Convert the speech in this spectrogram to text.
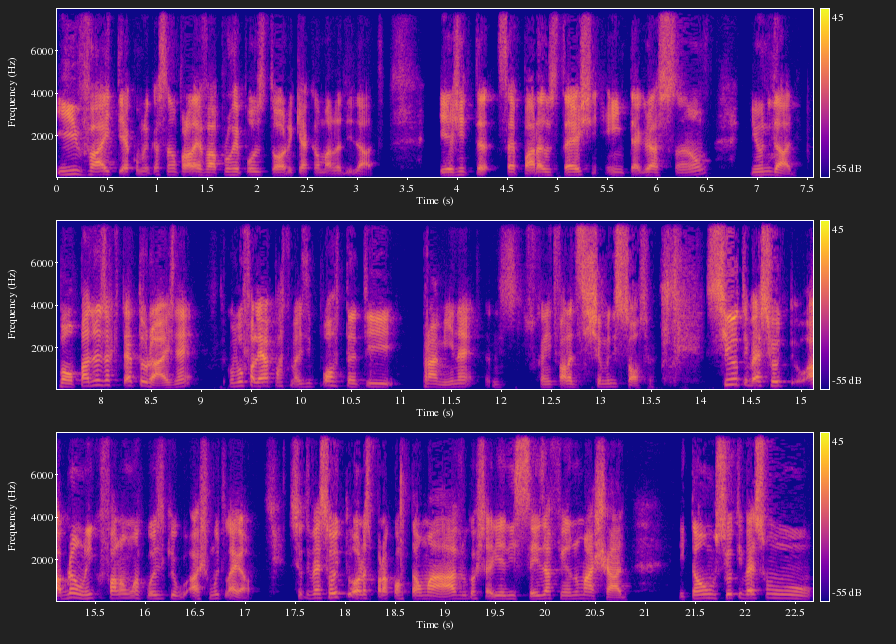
e vai ter a comunicação para levar para o repositório, que é a camada de dados. E a gente separa os testes em integração e unidade. Bom, padrões arquiteturais, né? Como eu falei, a parte mais importante para mim, né? A gente fala de sistema de software. Se eu tivesse oito. Abraão Lincoln fala uma coisa que eu acho muito legal. Se eu tivesse oito horas para cortar uma árvore, eu gostaria de seis afiando o machado. Então, se eu tivesse um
